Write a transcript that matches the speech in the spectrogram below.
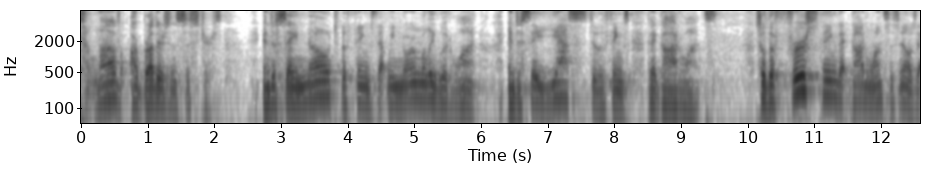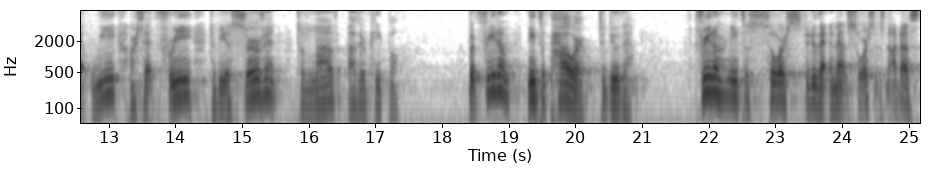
to love our brothers and sisters and to say no to the things that we normally would want and to say yes to the things that God wants. So, the first thing that God wants us to know is that we are set free to be a servant, to love other people. But freedom needs a power to do that. Freedom needs a source to do that, and that source is not us.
